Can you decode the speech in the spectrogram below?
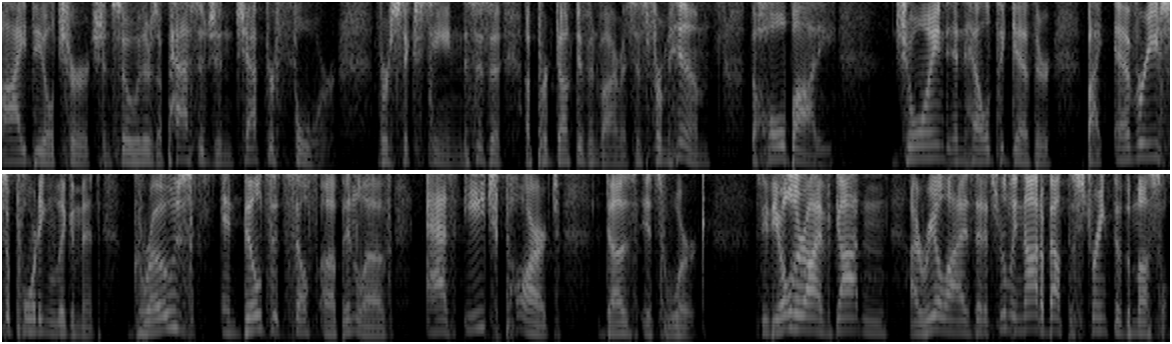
ideal church. And so there's a passage in chapter 4 verse 16. This is a, a productive environment. It says, From him, the whole body, joined and held together by every supporting ligament, grows and builds itself up in love as each part does its work. See, the older I've gotten, I realize that it's really not about the strength of the muscle.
